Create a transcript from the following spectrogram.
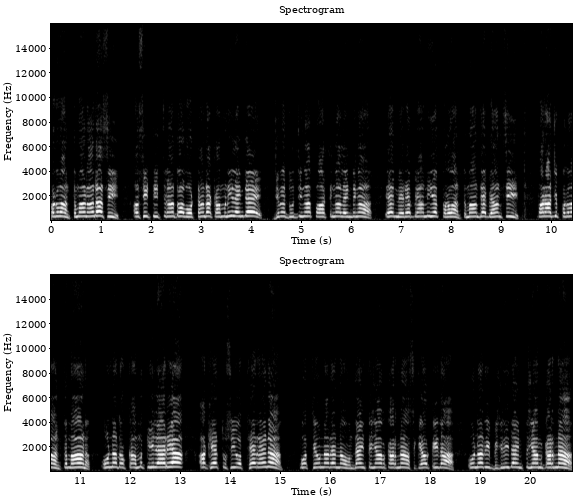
ਭਗਵੰਤ ਮਾਨ ਆਂਦਾ ਸੀ, ਅਸੀਂ ਟੀਚਰਾਂ ਤੋਂ ਵੋਟਾਂ ਦਾ ਕੰਮ ਨਹੀਂ ਲੈਂਦੇ। ਜਿਵੇਂ ਦੂਜੀਆਂ ਪਾਰਟੀਆਂ ਲੈਂਦੀਆਂ। ਇਹ ਮੇਰੇ ਬਿਆਨ ਨਹੀਂ, ਇਹ ਭਗਵੰਤ ਮਾਨ ਦੇ ਬਿਆਨ ਸੀ। ਪਰ ਅੱਜ ਭਗਵੰਤ ਮਾਨ ਉਹਨਾਂ ਤੋਂ ਕੰਮ ਕੀ ਲੈ ਰਿਹਾ? ਆਖੇ, ਤੁਸੀਂ ਉੱਥੇ ਰਹਿਣਾ। ਉੱਥੇ ਉਹਨਾਂ ਦੇ ਨਹਾਉਣ ਦਾ ਇੰਤਜ਼ਾਮ ਕਰਨਾ ਸਿਕਿਉਰਿਟੀ ਦਾ, ਉਹਨਾਂ ਦੀ ਬਿਜਲੀ ਦਾ ਇੰਤਜ਼ਾਮ ਕਰਨਾ,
